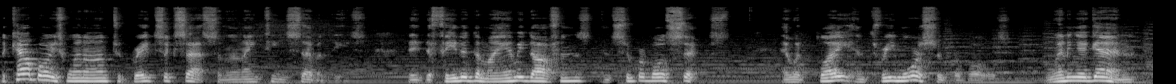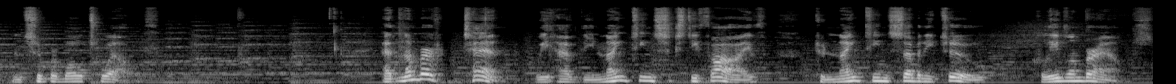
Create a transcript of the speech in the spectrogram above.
The Cowboys went on to great success in the 1970s. They defeated the Miami Dolphins in Super Bowl VI and would play in three more Super Bowls, winning again in Super Bowl XII. At number 10, we have the 1965 to 1972 Cleveland Browns.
